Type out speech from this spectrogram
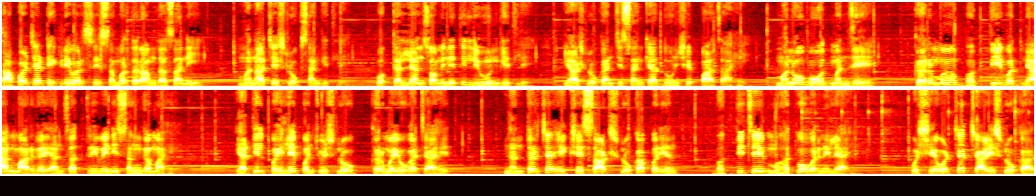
चाफळच्या टेकडीवर श्री समर्थ रामदासांनी मनाचे श्लोक सांगितले व कल्याण स्वामीने ती लिहून घेतले. या श्लोकांची संख्या दोनशे पाच आहे. मनोबोध म्हणजे कर्म भक्ती व ज्ञान मार्ग यांचा त्रिवेणी संगम आहे. यातील पहिले पंचवीस श्लोक कर्मयोगाचे आहेत. नंतरच्या एकशे साठ श्लोकापर्यंत भक्तीचे महत्त्व वर्णिले आहे व शेवटच्या चाळीस श्लोकात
